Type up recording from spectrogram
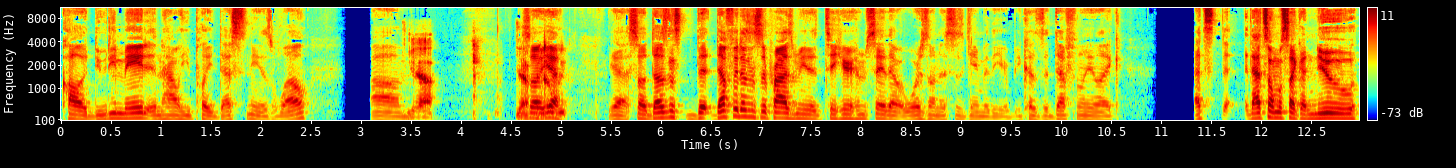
Call of Duty made and how he played Destiny as well. Um, yeah. So, yeah. Yeah, so it doesn't d- definitely doesn't surprise me to, to hear him say that Warzone is his game of the year because it definitely like that's that's almost like a new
